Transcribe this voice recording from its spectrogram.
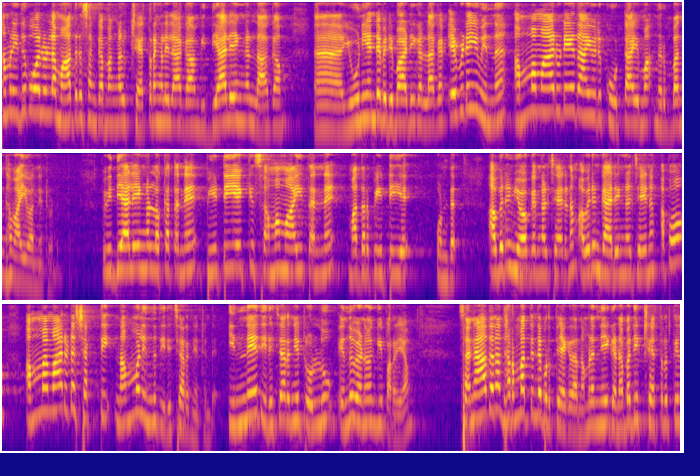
നമ്മൾ ഇതുപോലുള്ള മാതൃസംഗമങ്ങൾ ക്ഷേത്രങ്ങളിലാകാം വിദ്യാലയങ്ങളിലാകാം യൂണിയന്റെ പരിപാടികളിലാകാം. എവിടെയും ഇന്ന് അമ്മമാരുടേതായ ഒരു കൂട്ടായ്മ നിർബന്ധമായി വന്നിട്ടുണ്ട്. ഇപ്പോൾ വിദ്യാലയങ്ങളിലൊക്കെ തന്നെ പി ടി എക്ക് സമമായി തന്നെ മദർ പി ടി എ ഉണ്ട്. അവരും യോഗങ്ങൾ ചേരണം അവരും കാര്യങ്ങൾ ചെയ്യണം. അപ്പോൾ അമ്മമാരുടെ ശക്തി നമ്മൾ ഇന്ന് തിരിച്ചറിഞ്ഞിട്ടുണ്ട്. ഇന്നേ തിരിച്ചറിഞ്ഞിട്ടുള്ളൂ എന്ന് വേണമെങ്കിൽ പറയാം. സനാതന ധർമ്മത്തിന്റെ പ്രത്യേകത നമ്മൾ ഇന്ന് ഈ ഗണപതി ക്ഷേത്രത്തിൽ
